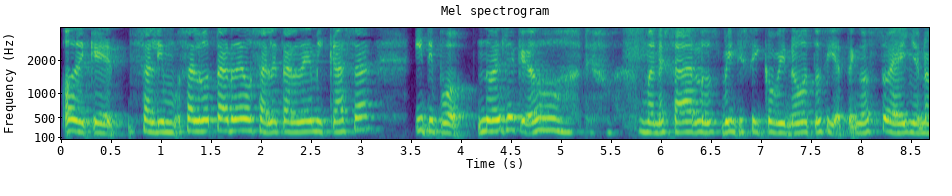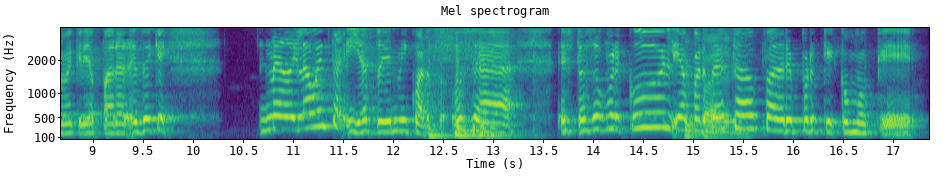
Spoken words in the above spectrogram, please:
o de que salimos, salgo tarde o sale tarde de mi casa, y tipo, no es de que, oh, manejar los 25 minutos y ya tengo sueño, no me quería parar, es de que me doy la vuelta y ya estoy en mi cuarto. O sea, está súper cool y aparte ha estado padre porque como que,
